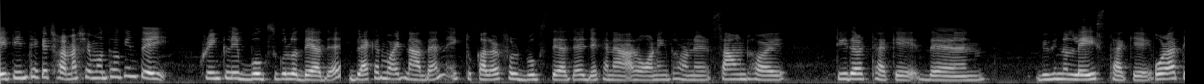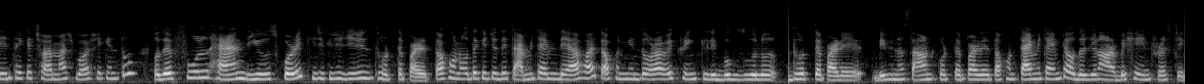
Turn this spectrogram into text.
এই তিন থেকে ছয় মাসের মধ্যেও কিন্তু এই ক্রিঙ্কলি বুকসগুলো দেওয়া যায়। ব্ল্যাক অ্যান্ড হোয়াইট না দেন, একটু কালারফুল বুকস দেওয়া যায়, যেখানে আরও অনেক ধরনের সাউন্ড হয় টিদার থাকে দেন বিভিন্ন লেস থাকে। ওরা তিন থেকে ছয় মাস বয়সে কিন্তু ওদের ফুল হ্যান্ড ইউজ করে কিছু কিছু জিনিস ধরতে পারে। তখন ওদেরকে যদি টাইমি টাইম দেওয়া হয়, তখন কিন্তু ওরা ওই ক্রিঙ্কলি বুকসগুলো ধরতে পারে, বিভিন্ন সাউন্ড করতে পারে। তখন টাইমি টাইমটা ওদের জন্য আরও বেশি ইন্টারেস্টিং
